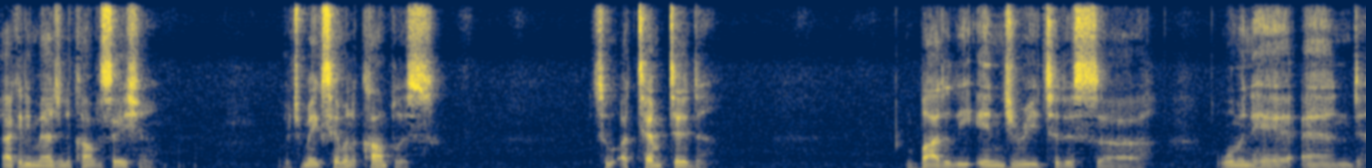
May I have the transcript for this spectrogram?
I could imagine the conversation, which makes him an accomplice to attempted bodily injury to this uh, woman here and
